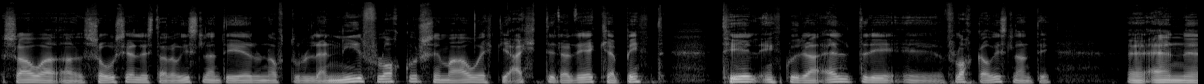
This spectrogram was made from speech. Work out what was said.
sá að, að sósialistar á Íslandi eru náttúrulega nýrflokkur sem á ekki ættir að rekja bynd til einhverja eldri e, flokka á Íslandi e, en e,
